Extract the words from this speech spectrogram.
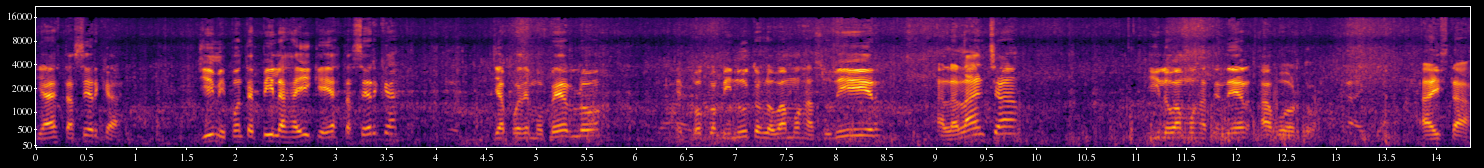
ya está cerca. Jimmy, ponte pilas ahí que ya está cerca. Ya podemos verlo. En pocos minutos lo vamos a subir a la lancha y lo vamos a tener a bordo. Ahí está.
